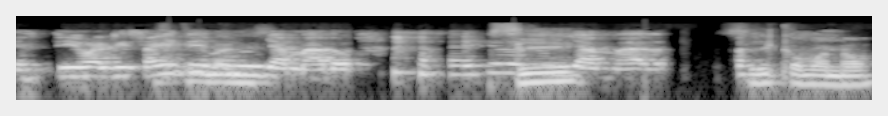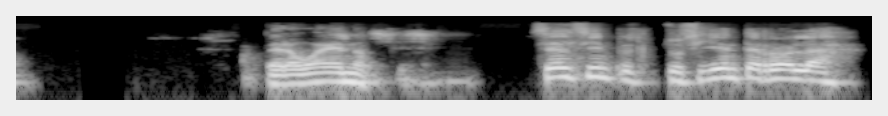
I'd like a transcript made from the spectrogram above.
Estivalis, ahí tienen un llamado. ahí tienen Sí. un llamado. Sí, cómo no. Pero bueno. Celsin, pues tu siguiente rola.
